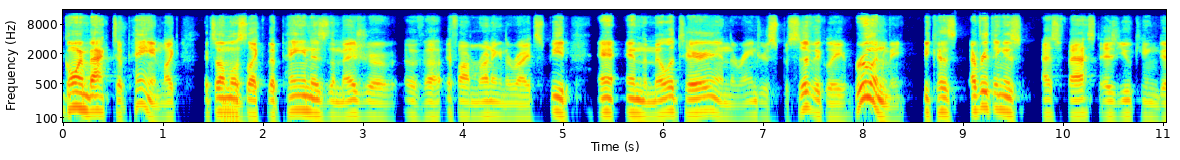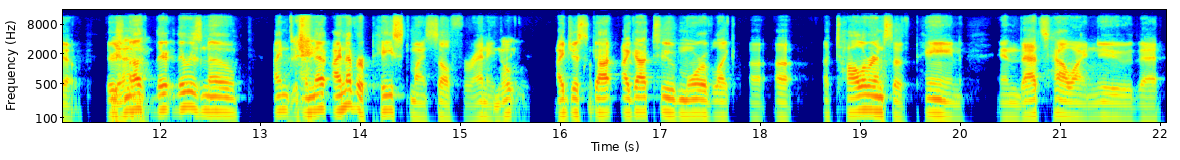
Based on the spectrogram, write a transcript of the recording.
Going back to pain, like it's mm-hmm. almost mm-hmm. like the pain is the measure of, of uh, if I'm running the right speed. And, and, the military and the Rangers specifically ruined me because everything is as fast as you can go. There's yeah. not there. There is no. I I, ne- I never paced myself for anything. Nope. I just got I got to more of like a, a, a tolerance of pain, and that's how I knew that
